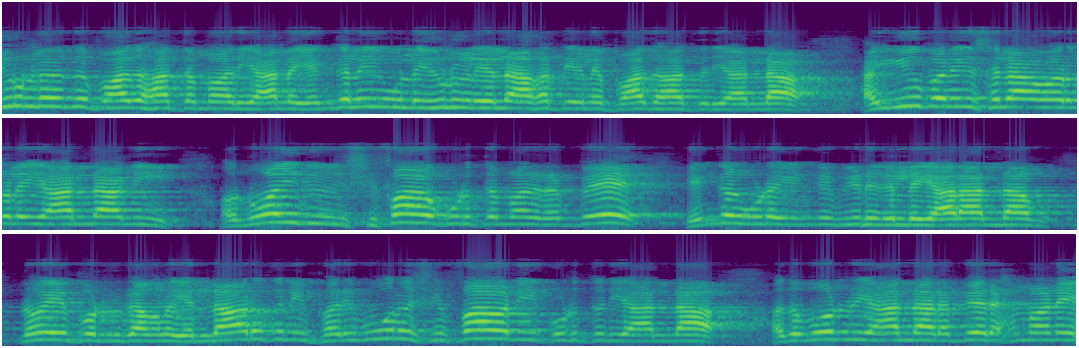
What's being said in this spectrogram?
இருளிலிருந்து இருந்து பாதுகாத்த மாதிரி அல்ல. எங்களையும் உள்ள இருள்களை எல்லாம் அகற்றி பாதுகாத்துறியா அல்லா. ஐயூப் அலைஹிஸ்ஸலாம் அவர்களை யா நீ நோய்க்கு ஷிஃபாவை கொடுத்த மாதிரி ரப்பே எங்கள் கூட எங்கள் வீடுகளில் யாரெல்லாம் நோயை போட்டிருக்காங்களோ எல்லாருக்கும் நீ பரிபூர்ண ஷிஃபாவை நீ கொடுத்துறியா அல்லா. அது போன்று யா ரப்பே ரஹ்மானே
